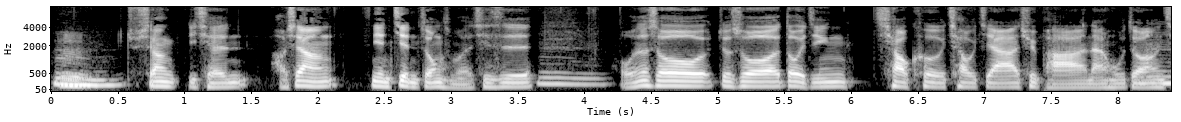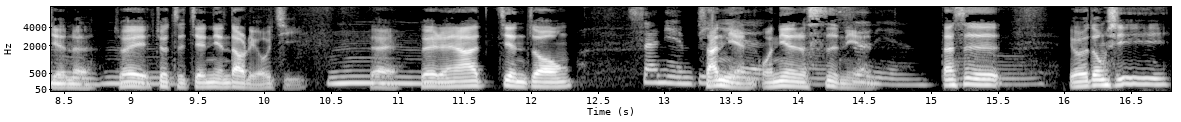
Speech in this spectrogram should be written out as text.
嗯，就像以前好像念建中什么，其实，嗯，我那时候就说都已经翘课翘家去爬南湖中央间了，所以就直接念到留级。嗯，对，所以人家建中三年三年，我念了四年。但是有的东西，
